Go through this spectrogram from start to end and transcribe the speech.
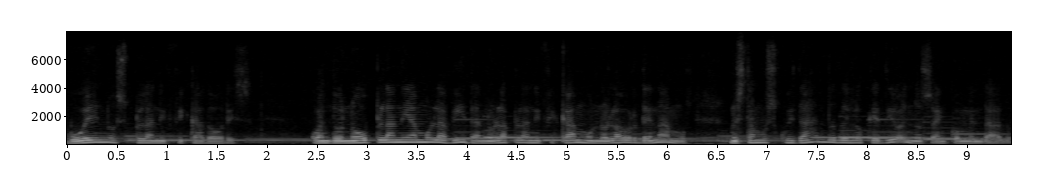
buenos planificadores. Cuando no planeamos la vida, no la planificamos, no la ordenamos, no estamos cuidando de lo que Dios nos ha encomendado.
